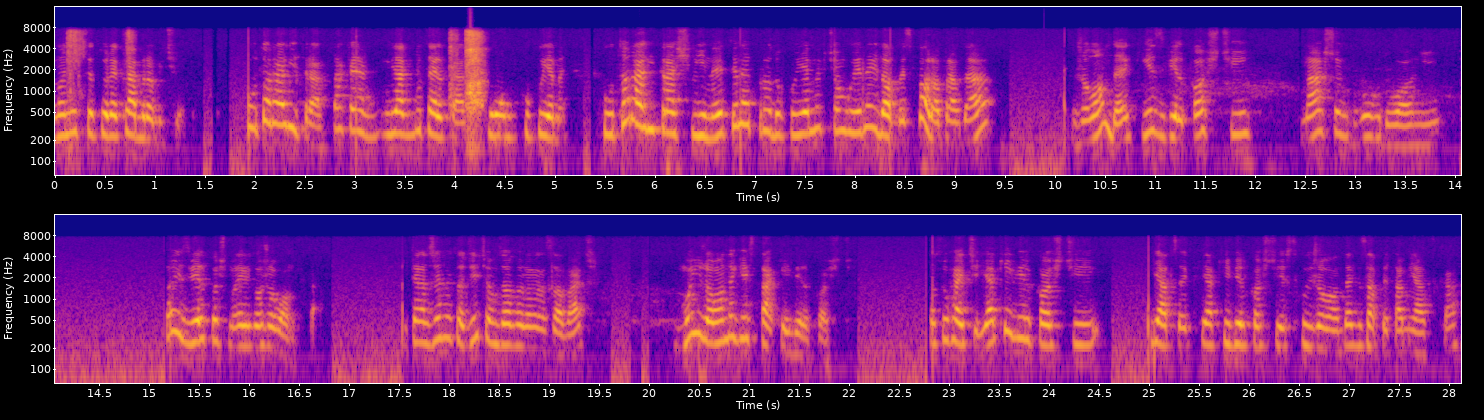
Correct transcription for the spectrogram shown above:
no nie chcę tu reklamy robić. Półtora litra, taka jak, jak butelka, którą kupujemy półtora litra śliny, tyle produkujemy w ciągu jednej doby. Sporo, prawda? Żołądek jest wielkości naszych dwóch dłoni. To jest wielkość mojego żołądka. I teraz, żeby to dzieciom zobrazować, mój żołądek jest takiej wielkości. Posłuchajcie, jakiej wielkości, Jacek, jakiej wielkości jest twój żołądek? Zapytam Jacka.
